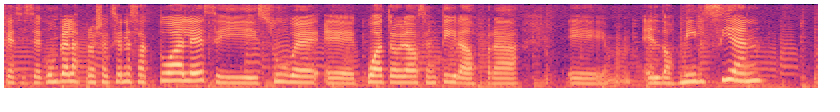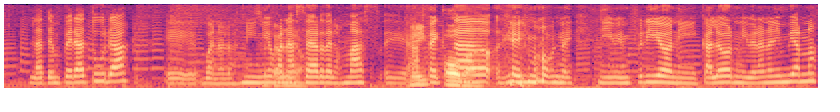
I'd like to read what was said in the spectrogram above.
que si se cumplen las proyecciones actuales y sube eh, 4 grados centígrados para eh, el 2100, la temperatura, eh, bueno, los niños van a ser de los más eh, afectados, ni, ni en frío, ni calor, ni verano, ni invierno.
